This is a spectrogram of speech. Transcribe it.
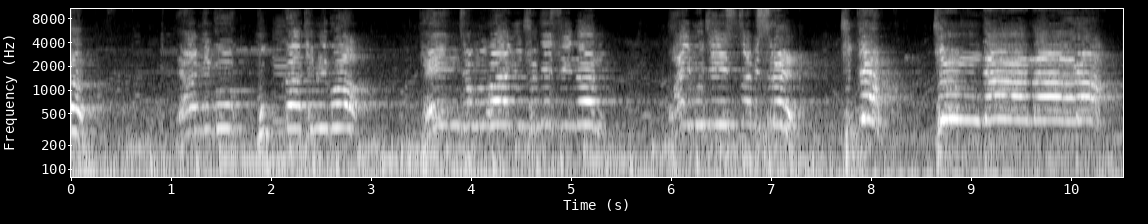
U+는 대한민국 국가 기밀과 개인 정보가 유출될 수 있는 5G 서비스를 즉각 중단하라!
